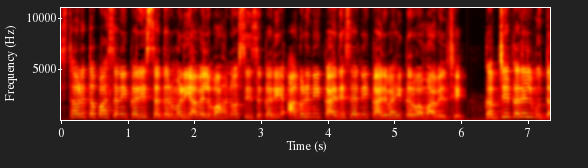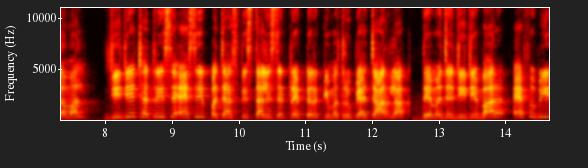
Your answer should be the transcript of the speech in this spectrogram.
સ્થળ તપાસણી કરી સદર મળી આવેલ વાહનો સીઝ કરી આગળની કાયદેસરની કાર્યવાહી કરવામાં આવેલ છે. કબજે કરેલ મુદ્દામાલ જીજે છત્રીસ એંસી, પચાસ, પિસ્તાલીસ ટ્રેક્ટર કિંમત રૂપિયા ચાર લાખ, તેમજ જીજે બાર એફ બી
